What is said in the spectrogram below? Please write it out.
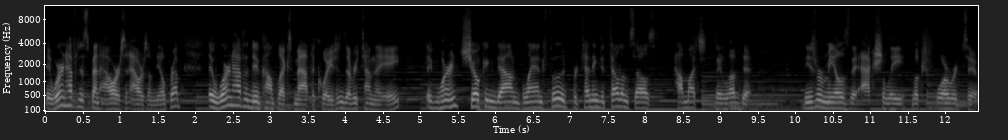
They weren't having to spend hours and hours on meal prep. They weren't having to do complex math equations every time they ate. They weren't choking down bland food, pretending to tell themselves how much they loved it. These were meals they actually looked forward to.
